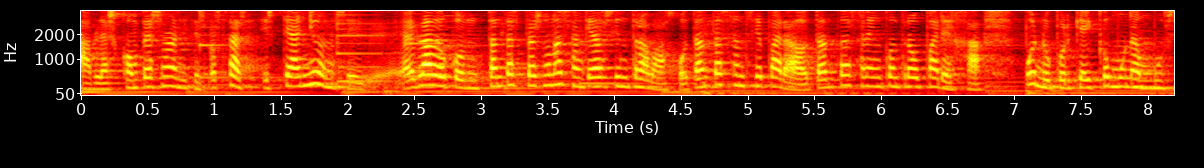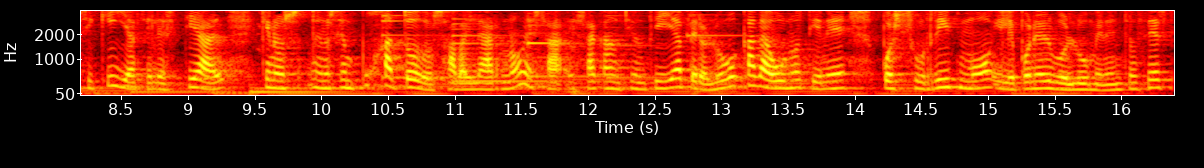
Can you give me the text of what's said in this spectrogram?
hablas con personas dices, ostras, este año, no sé, he hablado con tantas personas, han quedado sin trabajo, tantas han separado, tantas han encontrado pareja. Bueno, porque hay como una musiquilla celestial que nos, nos empuja a todos a bailar, ¿no? Esa, esa cancioncilla, pero luego cada uno tiene pues su ritmo y le pone el volumen. Entonces,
